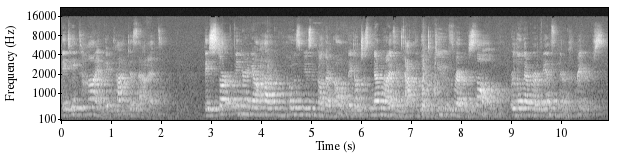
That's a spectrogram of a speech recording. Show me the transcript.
They take time, they practice at it. They start figuring out how to compose music on their own. They don't just memorize exactly what to do for every song, or they'll never advance in their careers.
